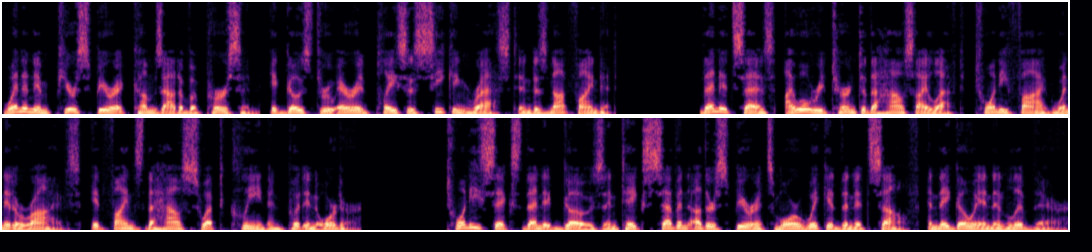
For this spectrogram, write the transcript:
When an impure spirit comes out of a person, it goes through arid places seeking rest and does not find it. Then it says, I will return to the house I left. 25 When it arrives, it finds the house swept clean and put in order. 26 Then it goes and takes seven other spirits more wicked than itself, and they go in and live there.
